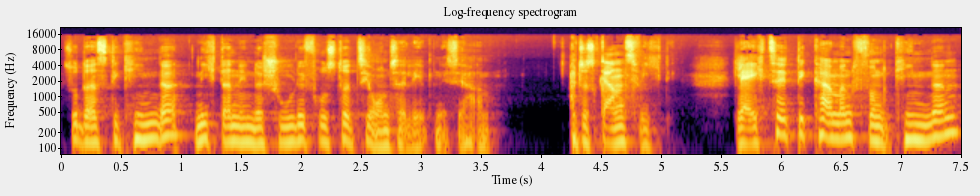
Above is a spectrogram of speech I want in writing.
sodass die Kinder nicht dann in der Schule Frustrationserlebnisse haben. Also ist ganz wichtig. Gleichzeitig kann man von Kindern,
